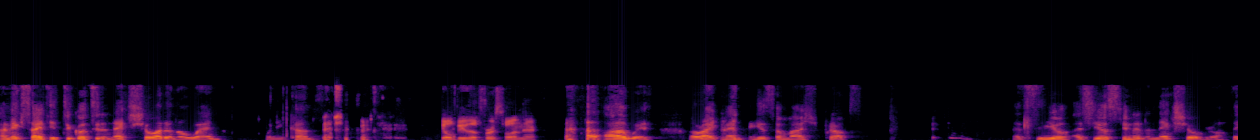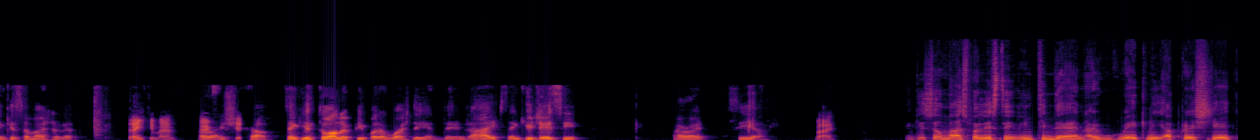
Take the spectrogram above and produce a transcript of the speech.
I'm excited to go to the next show. I don't know when, when it comes. you'll be the first one there Always. All right, man. Thank you so much. Props. I see you. I see you soon in the next show, bro. Thank you so much, Albert. thank you man i All right. appreciate it So, thank you to all the people that watch the the live. Thank you, JC. All right. See ya. bye Thank you so much for listening until then. I greatly appreciate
